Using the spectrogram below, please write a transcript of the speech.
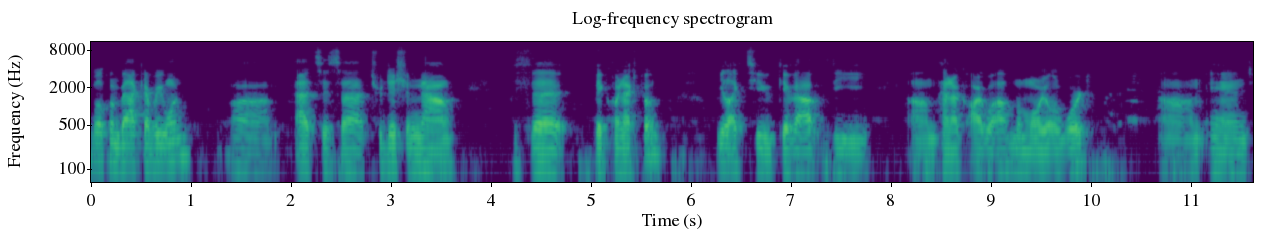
welcome back everyone. Uh, as is uh, tradition now with the Bitcoin Expo, we like to give out the um, Hanok Memorial Award. Um, and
